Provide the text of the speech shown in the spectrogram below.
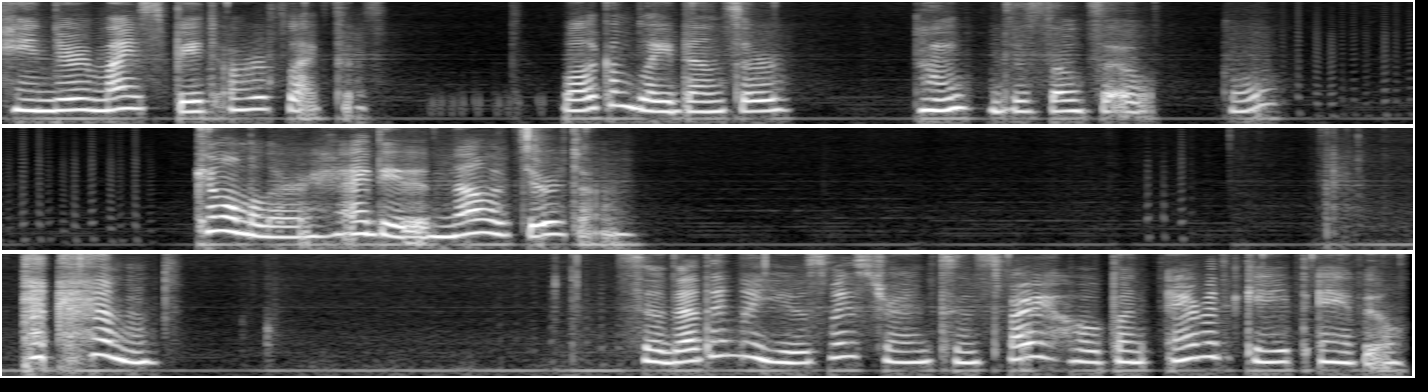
hinder my speed or reflexes. Welcome, Blade Dancer. Oh, this sounds so cool. Come on, Miller, I did it. Now it's your turn. so that I may use my strength to inspire hope and eradicate evil,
